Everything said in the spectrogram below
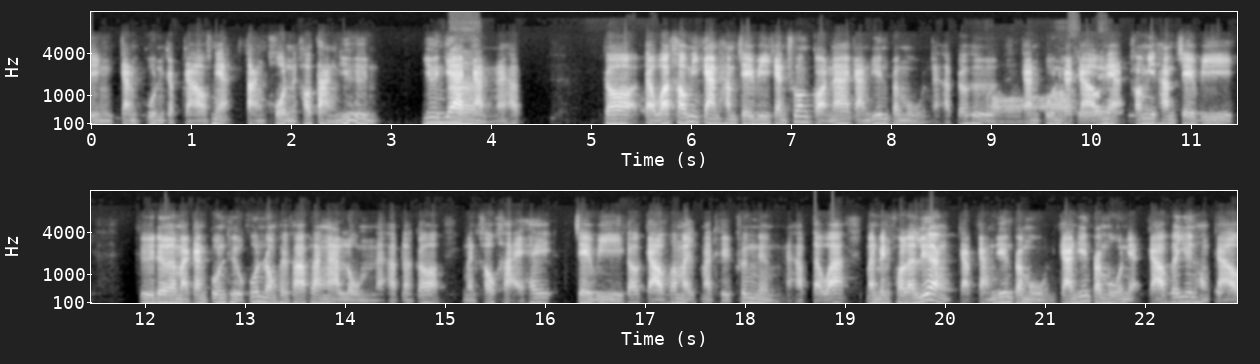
ริง ๆกันกุลกับกราฟเนี่ยต่างคนเขาต่างยื่น ยื่นแยกกันนะครับ ก็แต่ว่าเขามีการทำ JV กันช่วงก่อนหน้าการยื่นประมูลนะครับ ก็คือออกันกุลกับโอเคกราฟเนี่ยเขามีทำ JV คือเดิมอะกันกุลถือหุ้นโรงไฟฟ้าพลังงานลมนะครับ แล้วก็เหมือนเขาขายให้ JV ก็กราฟก็มามาถือครึ่งหนึ่งนะครับแต่ว่ามันเป็นคนละเรื่องกับการยื่นประมูล การยื่นประมูลเนี่ยกราฟก็ยื่นของกราฟ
